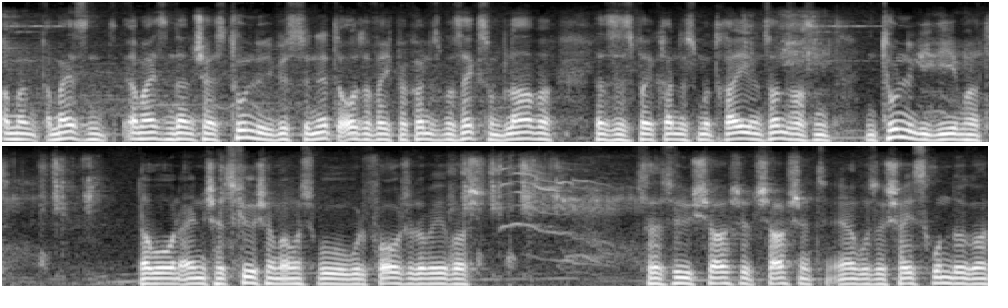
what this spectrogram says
Am, am, meisten, am meisten dann scheiß Tunnel, ich wüsste nicht, außer vielleicht bei Gran Turismo 6 und bla, dass es bei Gran Turismo 3 und sonst was einen, einen Tunnel gegeben hat. Da wo einen scheiß Führerschein machst, wo, wo du fahrst oder was. Das heißt, du schaust nicht, schaust nicht, ja, wo so scheiß runter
